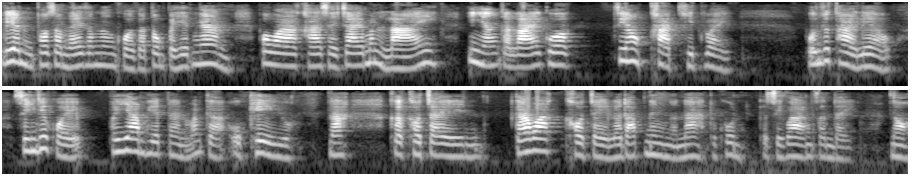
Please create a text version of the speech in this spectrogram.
เรียนพอสำใดสำหนึงข่อยก็ต้องไปเฮ็ดงาน เพราะว่าค่าใช้จ่ายมันหลายอีหยังก็หลายกว่า ที่เฮาคาดคิดไว้ผลสุดท้ายแล้ว สิ่งที่ข่อยพยายามเฮ็ดนั่นมันก็โอเคอยู่นะก็เข้าใจกะว่าเข้าใจระดับหนึ่งนะนะทุกคนก็สิวางซันใดเนาะ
